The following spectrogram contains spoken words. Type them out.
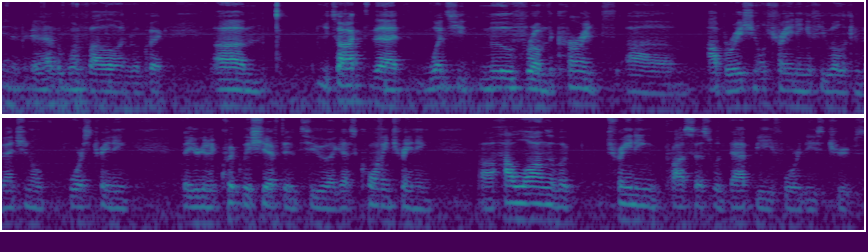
And if I have one follow-on real quick. Um, you talked that once you move from the current um, operational training, if you will, the conventional force training, that you're going to quickly shift into, I guess, coin training. Uh, how long of a training process would that be for these troops?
